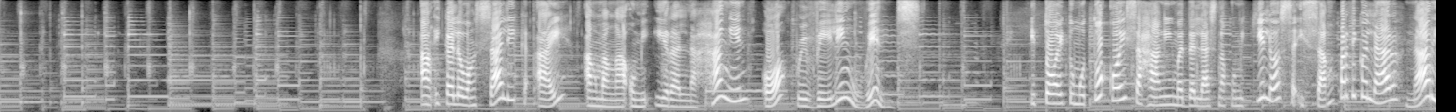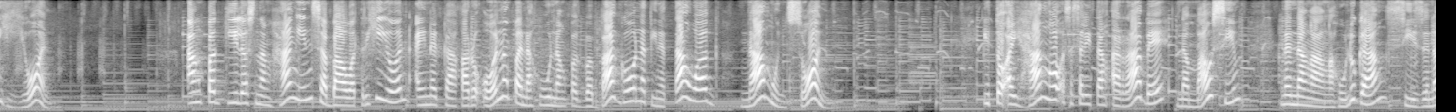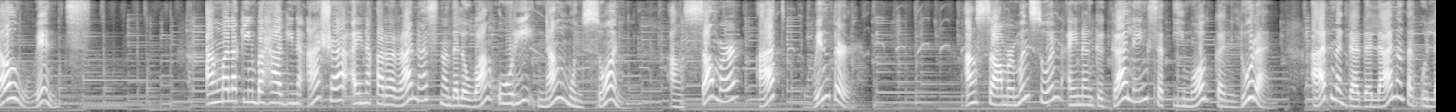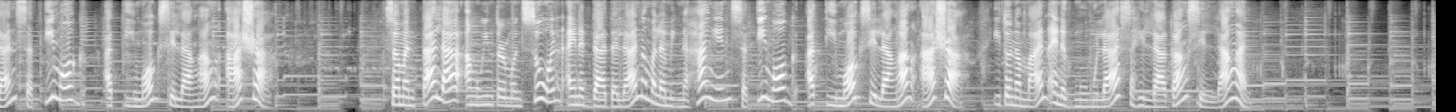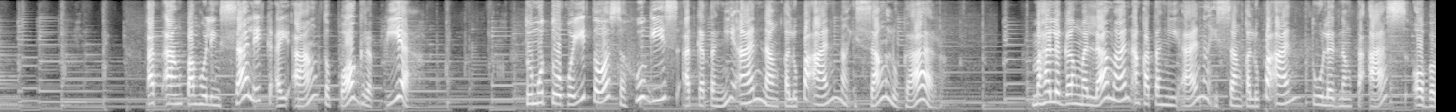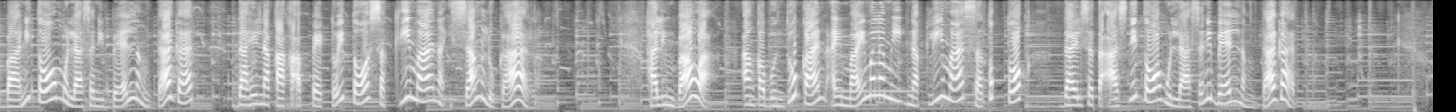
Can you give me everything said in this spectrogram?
Ang ikalawang salik ay ang mga umiiral na hangin o prevailing winds. Ito ay tumutukoy sa hanging madalas na kumikilos sa isang partikular na rehiyon. Ang pagkilos ng hangin sa bawat rehiyon ay nagkakaroon ng panahunang pagbabago na tinatawag na monson. Ito ay hango sa salitang Arabe na mausim na nangangahulugang seasonal winds. Ang malaking bahagi ng Asya ay nakararanas ng dalawang uri ng monson, ang summer at winter. Ang summer monsoon ay nanggagaling sa timog kanluran at nagdadala ng tag-ulan sa timog at timog silangang Asya. Samantala, ang winter monsoon ay nagdadala ng malamig na hangin sa timog at timog silangang Asya. Ito naman ay nagmumula sa hilagang silangan. At ang panghuling salik ay ang topografiya. Tumutukoy ito sa hugis at katangian ng kalupaan ng isang lugar. Mahalagang malaman ang katangian ng isang kalupaan tulad ng taas o baba nito mula sa nibel ng dagat dahil nakakaapekto ito sa klima ng isang lugar. Halimbawa, ang kabundukan ay may malamig na klima sa tuktok dahil sa taas nito mula sa nibel ng dagat.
